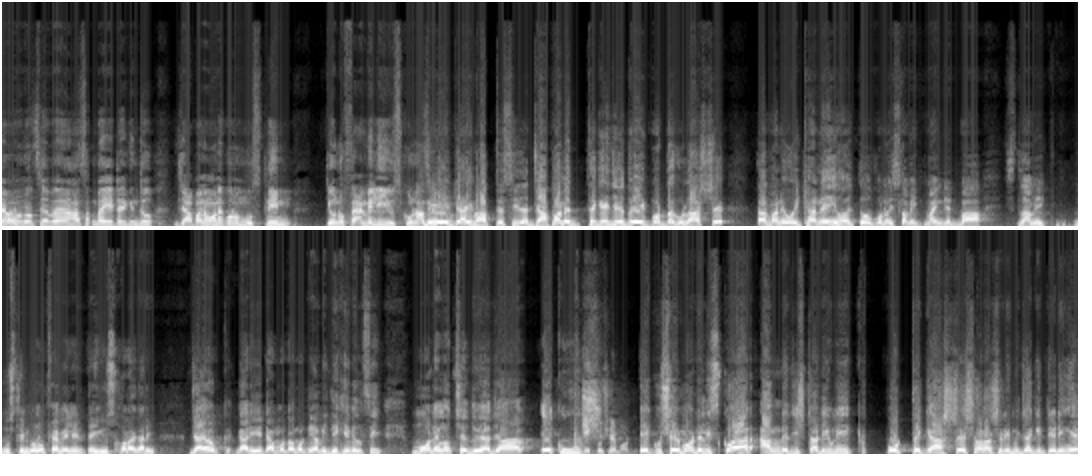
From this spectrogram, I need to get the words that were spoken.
যেমন হচ্ছে ভাই হাসান ভাই এটা কিন্তু জাপানে মনে কোনো মুসলিম কোনো ফ্যামিলি ইউজ করেছে আমি। এইটাই ভাবতেছি জাপানের থেকে যেহেতু এই পর্দাগুলো আসছে তার মানে ওইখানেই হয়তো কোনো ইসলামিক মাইন্ডেড বা ইসলামিক মুসলিম কোনো ফ্যামিলিতে ইউজ করা গাড়ি। যাই হোক গাড়ি এটা মোটামুটি আমি দেখে ফেলছি। মডেল হচ্ছে দুই হাজার একুশ। 21 একুশের model square unregistered unique port থেকে আসছে সরাসরি মিজাকি ট্রেডিং এ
